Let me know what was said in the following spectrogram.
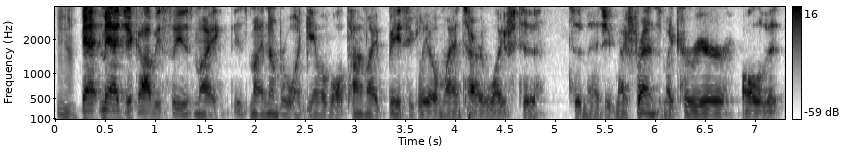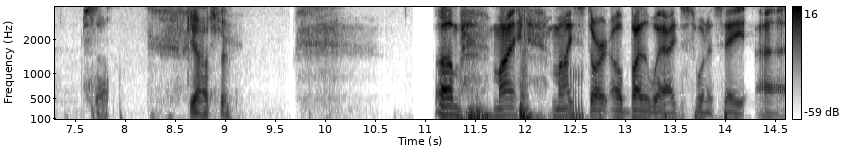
yeah. Ma- Magic obviously is my is my number one game of all time. I basically owe my entire life to to Magic. My friends, my career, all of it. So Gotcha. Um, my my start. Oh, by the way, I just want to say uh,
